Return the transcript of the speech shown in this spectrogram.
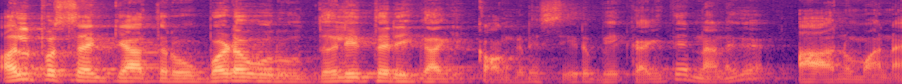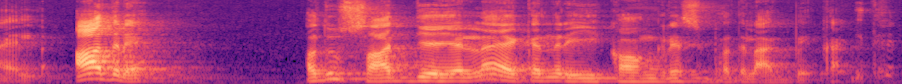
ಅಲ್ಪಸಂಖ್ಯಾತರು, ಬಡವರು, ದಲಿತರಿಗಾಗಿ ಕಾಂಗ್ರೆಸ್ ಇರಬೇಕಾಗಿದೆ ನನಗೆ ಆ ಅನುಮಾನ ಇಲ್ಲ. ಆದರೆ ಅದು ಸಾಧ್ಯ ಇಲ್ಲ, ಯಾಕಂದರೆ ಈ ಕಾಂಗ್ರೆಸ್ ಬದಲಾಗಬೇಕಾಗಿದೆ.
